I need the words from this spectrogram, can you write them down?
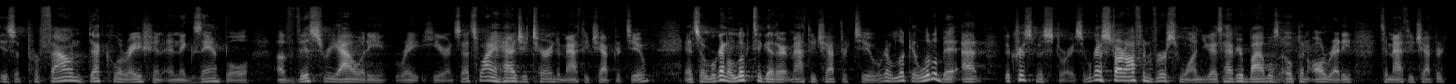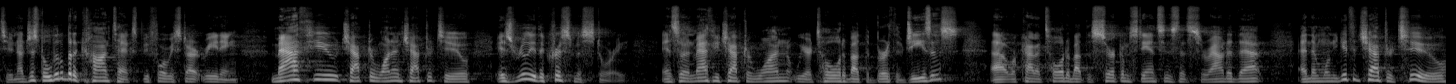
is a profound declaration and example of this reality right here. And so that's why I had you turn to Matthew chapter 2. And so we're going to look together at Matthew chapter 2. We're going to look a little bit at the Christmas story. So we're going to start off in verse 1. You guys have your Bibles open already to Matthew chapter 2. Now, just a little bit of context before we start reading. Matthew chapter 1 and chapter 2 is really the Christmas story. And so in Matthew chapter 1, we are told about the birth of Jesus. Uh, we're kind of told about the circumstances that surrounded that. And then when you get to chapter 2,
